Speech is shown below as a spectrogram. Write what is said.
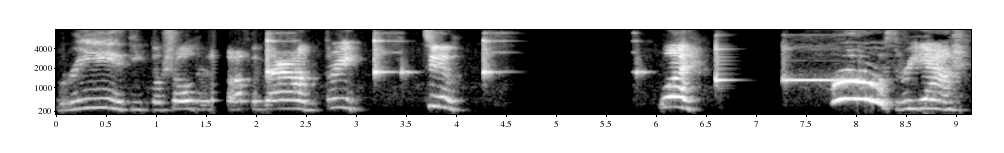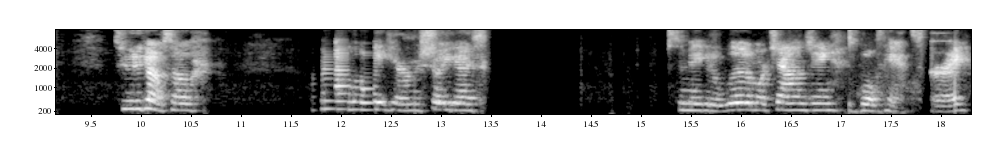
Breathe. Keep those shoulders off the ground. Three, two, one. Woo! Three down. Two to go. So I'm gonna add a little weight here. I'm gonna show you guys to make it a little more challenging. Both hands, all right?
